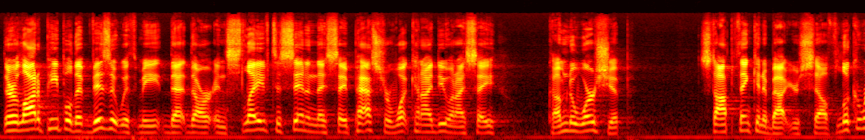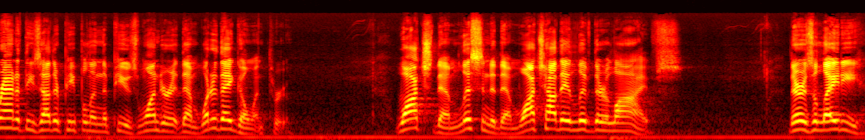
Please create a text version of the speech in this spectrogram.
There are a lot of people that visit with me that are enslaved to sin and they say, Pastor, what can I do? And I say, Come to worship. Stop thinking about yourself. Look around at these other people in the pews. Wonder at them. What are they going through? Watch them. Listen to them. Watch how they live their lives. There's a lady,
